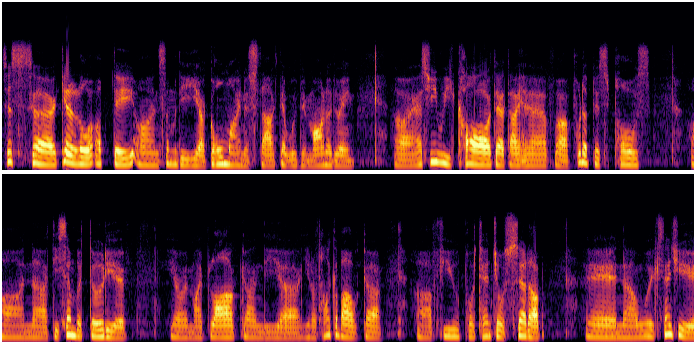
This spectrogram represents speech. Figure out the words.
just uh, get a little update on some of the uh, gold miner stock that we've been monitoring. Uh, as you recall that I have put up this post on December 30th, you know, in my blog on the, you know, talk about a few potential setup. And we're essentially,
